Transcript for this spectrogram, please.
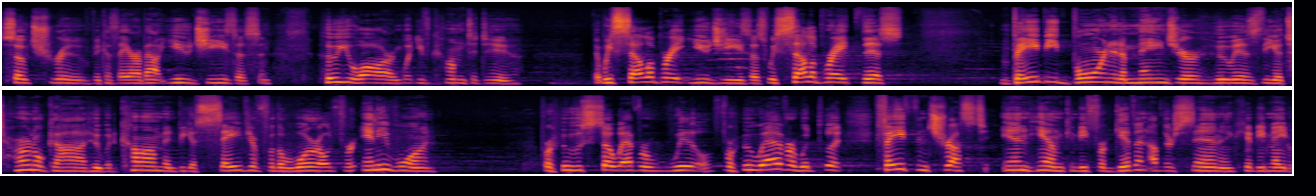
so true because they are about you, Jesus, and who you are and what you've come to do. That we celebrate you, Jesus. We celebrate this baby born in a manger who is the eternal God who would come and be a savior for the world, for anyone for whosoever will, for whoever would put faith and trust in him can be forgiven of their sin and can be made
